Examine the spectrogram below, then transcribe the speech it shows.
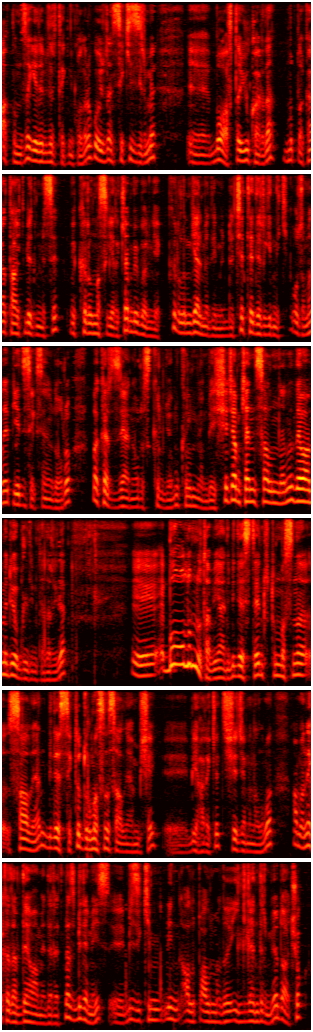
aklımıza gelebilir teknik olarak. O yüzden 8.20 e, bu hafta yukarıda mutlaka takip edilmesi ve kırılması gereken bir bölge. Kırılım gelmediği müddetçe tedirginlik. O zaman hep 7.80'e doğru bakarız yani orası kırılıyor mu kırılmıyor mu diye. Şişecam kendi alımlarına devam ediyor bildiğim kadarıyla. E, bu olumlu tabii yani bir desteğin tutunmasını sağlayan, bir destekte durmasını sağlayan bir şey. E, bir hareket şişe camın alımı. Ama ne kadar devam eder etmez bilemeyiz. E, bizi kimin alıp almadığı ilgilendirmiyor. Daha çok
